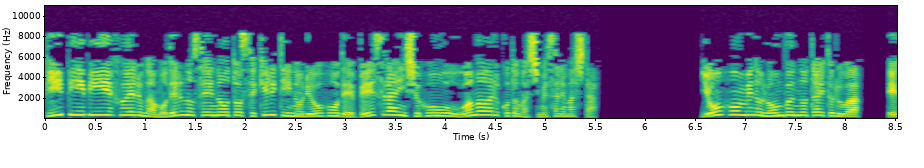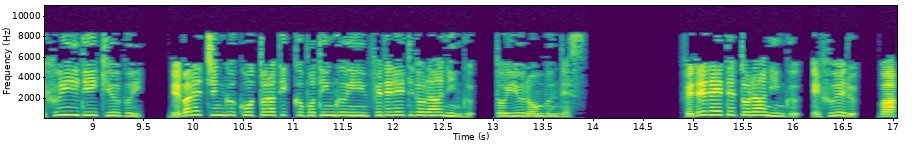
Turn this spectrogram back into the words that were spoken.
PPBFL がモデルの性能とセキュリティの両方でベースライン手法を上回ることが示されました。4本目の論文のタイトルは、FEDQV、レバレッジングコートラティックボティングインフェデレーティドラーニングという論文です。Federated Learning FL は、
